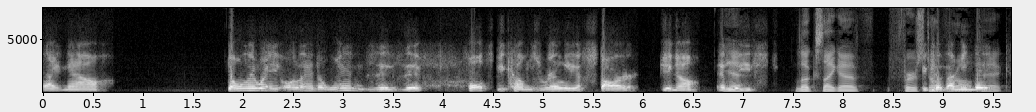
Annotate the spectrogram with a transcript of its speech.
right now. The only way Orlando wins is if Fultz becomes really a star, you know, at Yeah. least. Looks like a first Because, I overall mean, they- pick.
